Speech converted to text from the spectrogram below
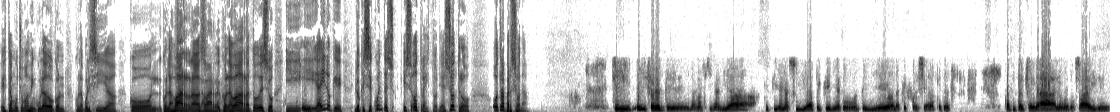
está mucho más vinculado con, con la policía, con, con las barras, con la barra, todo eso. Y, ahí lo que, lo que se cuenta es, es otra historia, es otro, otra persona. Sí, es diferente la marginalidad que tiene una ciudad pequeña como Montevideo a la que fue llegar a tener Capital Federal o Buenos Aires.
